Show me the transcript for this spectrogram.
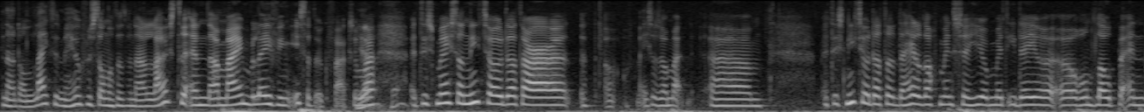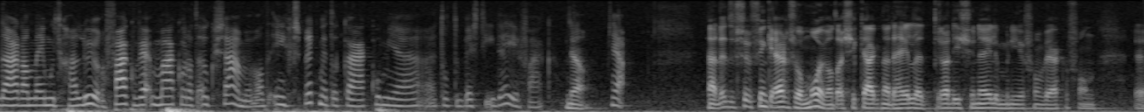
Nou, dan lijkt het me heel verstandig dat we naar luisteren. En naar mijn beleving is dat ook vaak zo. Maar Ja? Het is meestal niet zo dat er... Het, of meestal zo, maar... ehm, het is niet zo dat er de hele dag mensen hier met ideeën eh, rondlopen en daar dan mee moeten gaan leuren. Vaak maken we dat ook samen. Want in gesprek met elkaar kom je eh, tot de beste ideeën vaak. Ja. Ja. Nou, dat vind ik ergens wel mooi, want als je kijkt naar de hele traditionele manier van werken van eh,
